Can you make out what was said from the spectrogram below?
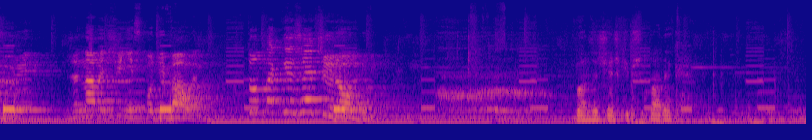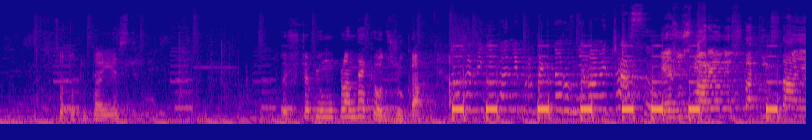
zły, że nawet się nie spodziewałem. Kto takie rzeczy robi? Bardzo ciężki przypadek. Co to tutaj jest? Ktoś wszczepił mu plandekę od żuka. Proszę mi danie protektorów, nie mamy czasu! Jezus Maria, on jest w takim stanie,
